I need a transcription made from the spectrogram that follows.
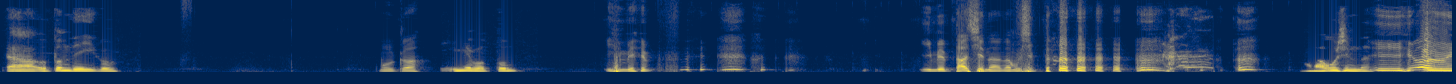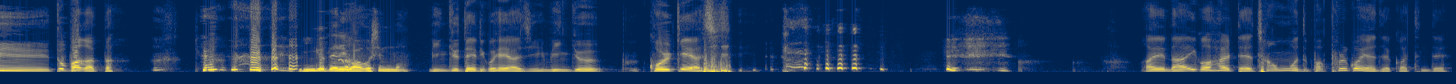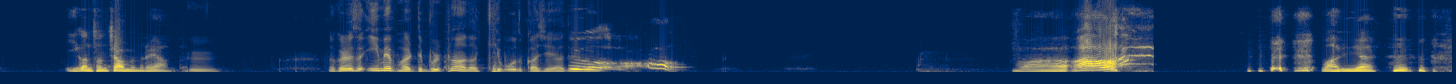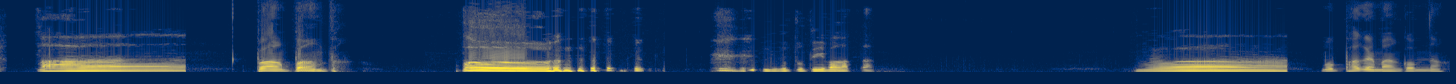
야, 어떤데, 이거? 뭘까? 이 맵 어떤? 이 맵? 이 맵 다시는 안 하고 싶다. 안 하고 싶나? 이, 어이, 또 박았다. 민규 데리고 하고 싶나? 민규 데리고 해야지. 민규 골 깨야지. 아니 나 이거 할 때 창 모드 막 풀고 해야 될 것 같은데. 이건 전체 화면으로 해야 한다. 음. 나 그래서 이맵 할 때 불편하다. 키보드까지 해야 돼서. 와, 아! 말이냐? 아, 빵빵빵. 뻥. 누구 또 들이박았다. 우와, 뭐 박을 만한 거 없나?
